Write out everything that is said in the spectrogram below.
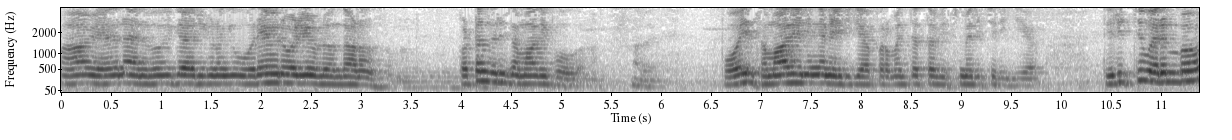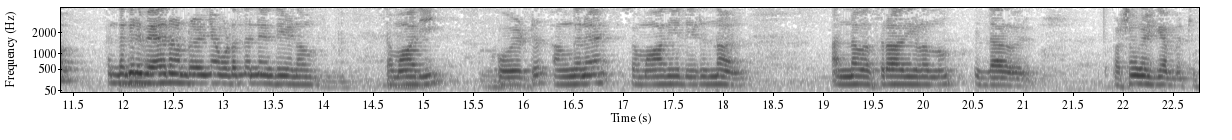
ആ വേദന അനുഭവിക്കാതിരിക്കണമെങ്കിൽ ഒരേ ഒരു വഴിയേ ഉള്ളൂ. എന്താണ്? പെട്ടെന്ന് ഒരു സമാധി പോവുക. പോയി സമാധിയിൽ ഇങ്ങനെ ഇരിക്കുക പ്രപഞ്ചത്തെ വിസ്മരിച്ചിരിക്കുക. തിരിച്ചു വരുമ്പോ എന്തെങ്കിലും വേദന കണ്ടു കഴിഞ്ഞാൽ ഉടൻ തന്നെ എന്ത് ചെയ്യണം? സമാധി പോയിട്ട് അങ്ങനെ സമാധിയിലിരുന്നാൽ അന്നവസ്ത്രാദികളൊന്നും ഇല്ലാതെ വരും. ഭക്ഷണം കഴിക്കാൻ പറ്റും.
